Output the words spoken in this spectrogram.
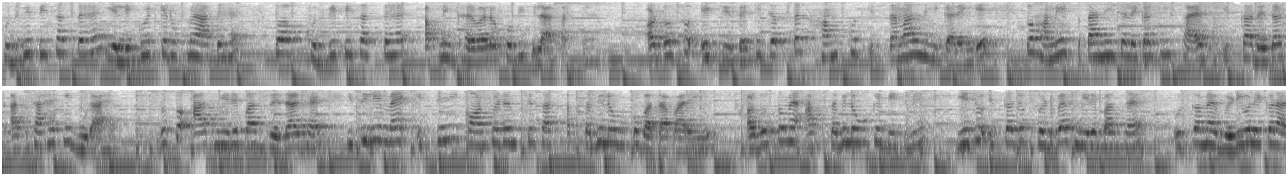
खुद भी पी सकते हैं, ये लिक्विड के रूप में आते हैं तो आप खुद भी पी सकते हैं, अपने घर वालों को भी पिला सकते हैं। और दोस्तों, एक चीज़ है कि जब तक हम खुद इस्तेमाल नहीं करेंगे तो हमें पता नहीं चलेगा कि शायद इसका रिज़ल्ट अच्छा है कि बुरा है। दोस्तों आज मेरे पास रिज़ल्ट है इसीलिए मैं इतनी कॉन्फिडेंस के साथ आप सभी लोगों को बता पा रही हूँ। और दोस्तों मैं आप सभी लोगों के बीच में ये जो इसका जो फीडबैक मेरे पास है उसका मैं वीडियो लेकर आ,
